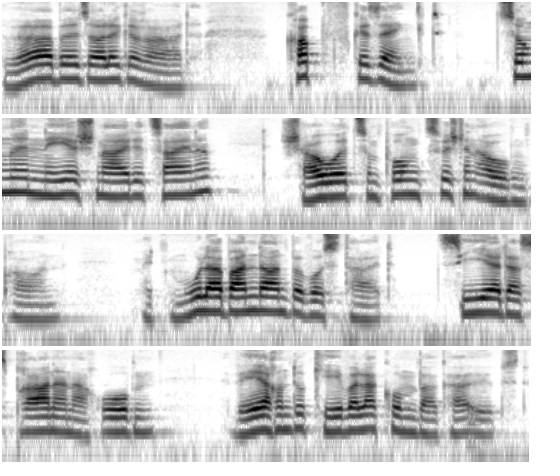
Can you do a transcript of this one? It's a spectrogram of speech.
Wirbelsäule gerade, Kopf gesenkt, Zunge Nähe Schneidezähne, schaue zum Punkt zwischen den Augenbrauen. Mit Mula Bandha und Bewusstheit ziehe das Prana nach oben, während du Kevala Kumbhaka übst.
